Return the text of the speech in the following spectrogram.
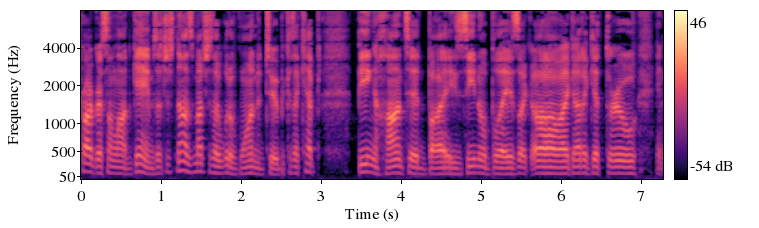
progress on a lot of games. It's just not as much as I would have wanted to because I kept being haunted by Xenoblade. Like, oh, I gotta get through an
